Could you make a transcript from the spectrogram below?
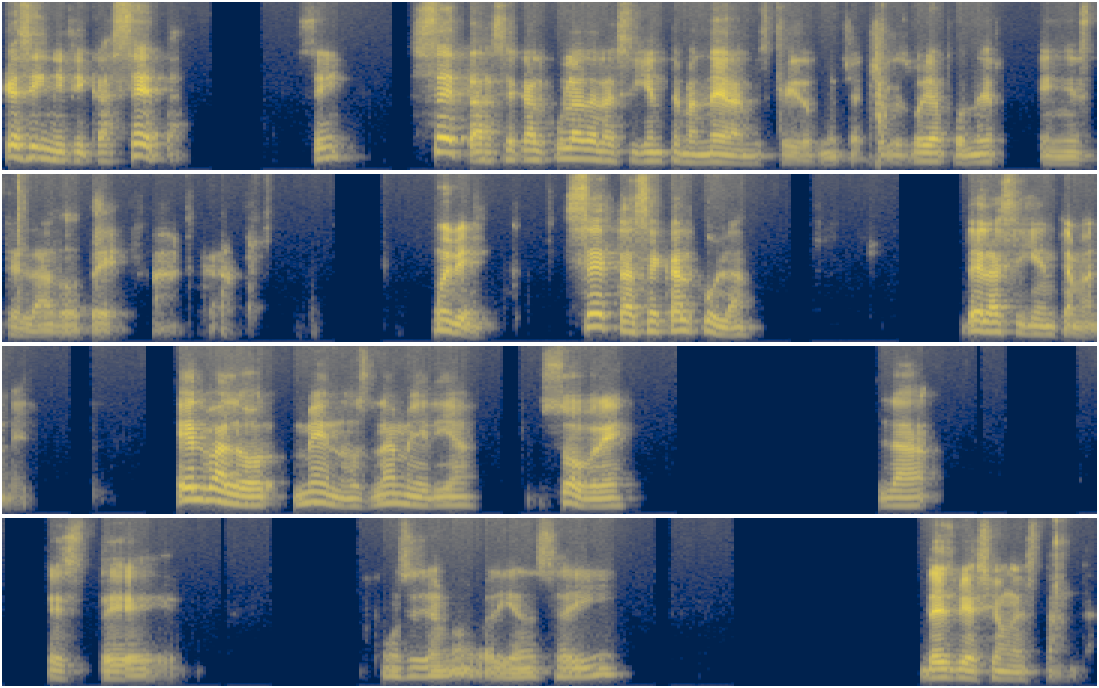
¿qué significa Z? ¿Sí? Z se calcula de la siguiente manera, mis queridos muchachos. Les voy a poner en este lado de acá. Muy bien. Z se calcula de la siguiente manera. El valor menos la media sobre la, este, ¿cómo se llama? Varianza ahí. Desviación estándar.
